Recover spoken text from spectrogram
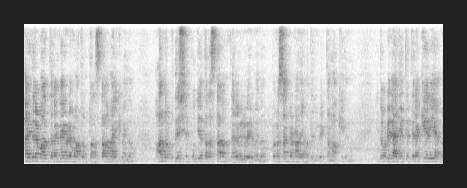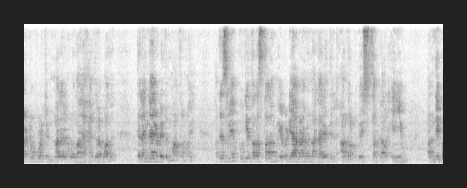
ഹൈദരാബാദ് തെലങ്കാനയുടെ മാത്രം തലസ്ഥാനമായിരിക്കുമെന്നും ആന്ധ്രാപ്രദേശിന് പുതിയ തലസ്ഥാനം നിലവിൽ വരുമെന്നും പുനഃസംഘടനാ നിയമത്തിൽ വ്യക്തമാക്കിയിരുന്നു. ഇതോടെ രാജ്യത്തെ തിരക്കേറിയ മെട്രോപൊളിറ്റൻ നഗരങ്ങളൊന്നായ ഹൈദരാബാദ് തെലങ്കാനയുടേത് മാത്രമായി. അതേസമയം പുതിയ തലസ്ഥാനം എവിടെയാകണമെന്ന കാര്യത്തിൽ ആന്ധ്രാപ്രദേശ് സർക്കാർ ഇനിയും അന്തിമ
